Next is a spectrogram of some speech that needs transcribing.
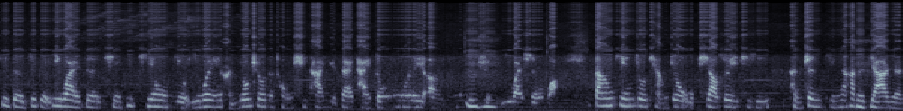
次的这个意外的前一天，我们有一位很优秀的同事，他也在台东，因为呃，因为意外身亡，当天就抢救无效，所以其实很震惊。那他的家人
